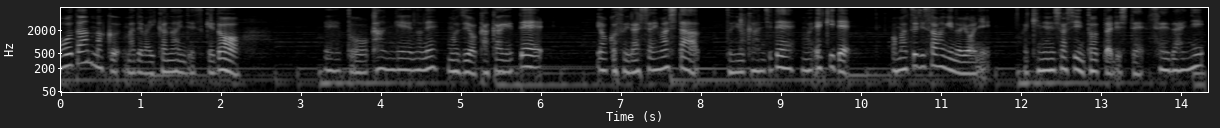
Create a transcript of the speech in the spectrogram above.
横断幕まではいかないんですけど、えー、と歓迎のね文字を掲げて「ようこそいらっしゃいました」という感じでもう駅でお祭り騒ぎのように記念写真撮ったりして盛大に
